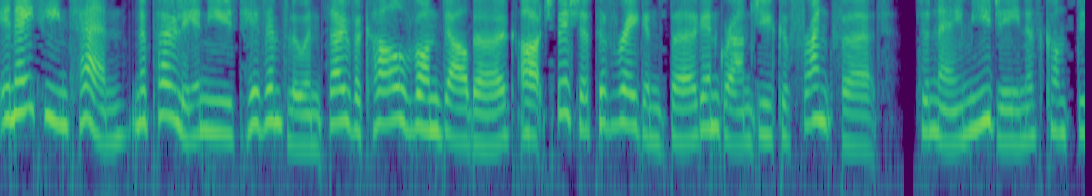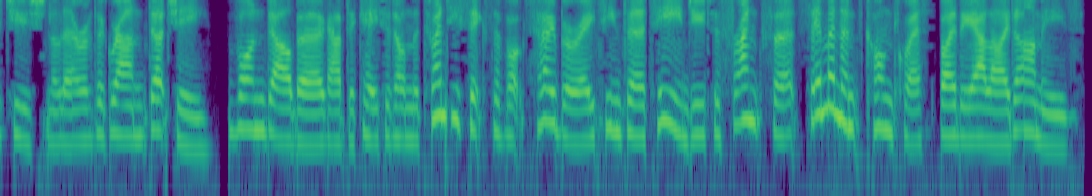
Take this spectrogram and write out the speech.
In 1810, Napoleon used his influence over Karl von Dalberg, Archbishop of Regensburg and Grand Duke of Frankfurt, to name Eugene as constitutional heir of the Grand Duchy. Von Dalberg abdicated on 26 October 1813 due to Frankfurt's imminent conquest by the Allied armies,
